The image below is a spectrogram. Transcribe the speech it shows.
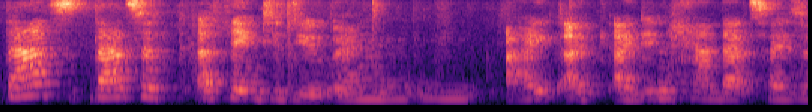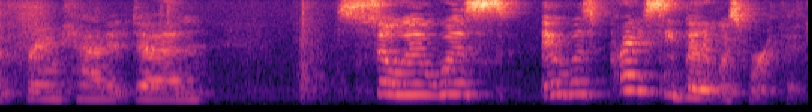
that's that's a, a thing to do and I, I, I didn't have that size of frame had it done. So it was it was pricey but it was worth it.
